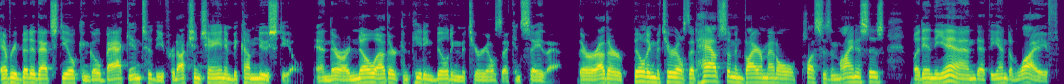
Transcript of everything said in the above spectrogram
every bit of that steel can go back into the production chain and become new steel. And there are no other competing building materials that can say that. There are other building materials that have some environmental pluses and minuses, but in the end, at the end of life,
